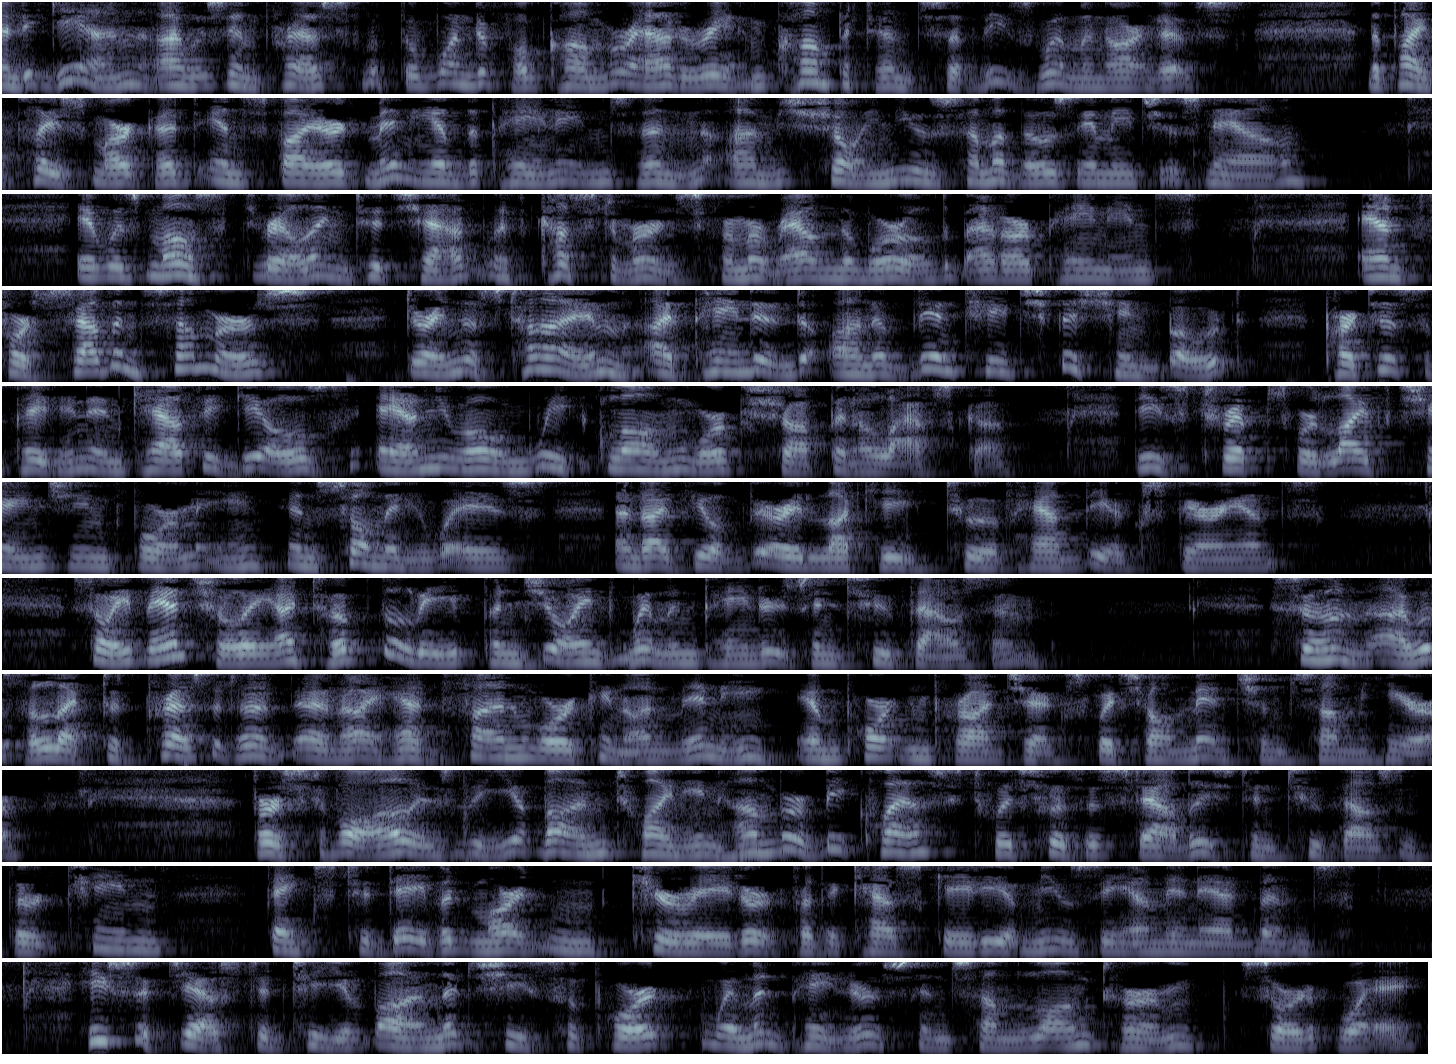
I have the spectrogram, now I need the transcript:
And again, I was impressed with the wonderful camaraderie and competence of these women artists. The Pike Place Market inspired many of the paintings, and I'm showing you some of those images now. It was most thrilling to chat with customers from around the world about our paintings. And for seven summers during this time, I painted on a vintage fishing boat, participating in Kathy Gill's annual week long workshop in Alaska. These trips were life changing for me in so many ways, and I feel very lucky to have had the experience. So eventually I took the leap and joined Women Painters in 2000. Soon I was elected president and I had fun working on many important projects, which I'll mention some here. First of all is the Yvonne Twining Humber bequest, which was established in 2013 thanks to David Martin, curator for the Cascadia Museum in Edmonds. He suggested to Yvonne that she support women painters in some long term sort of way.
